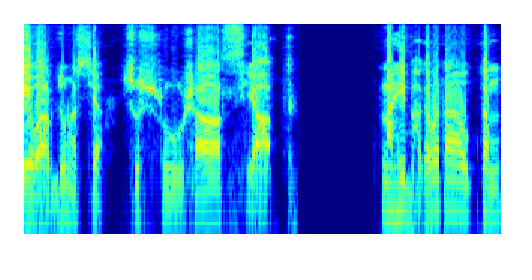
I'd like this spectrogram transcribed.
एव अर्जुनस्य शुश्रूषा स्यात् न हि भगवता उक्तम्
